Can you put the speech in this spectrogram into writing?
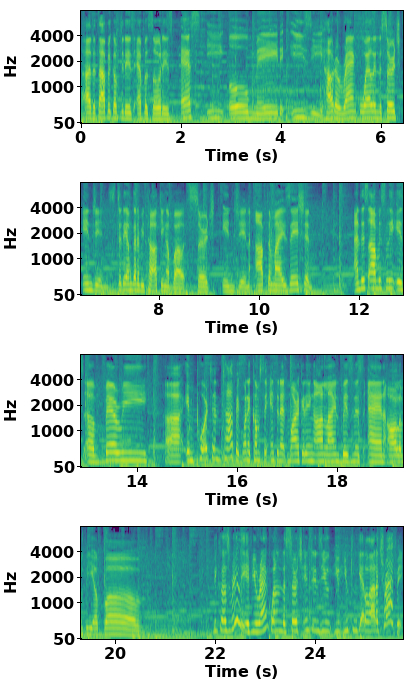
Uh, the topic of today's episode is SEO Made Easy How to Rank Well in the Search Engines. Today I'm going to be talking about search engine optimization. And this obviously is a very uh, important topic when it comes to internet marketing, online business, and all of the above. Because really, if you rank well in the search engines, you, you, you can get a lot of traffic.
